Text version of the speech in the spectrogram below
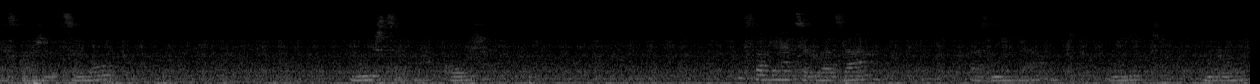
расглаживается лоб, мышцы кожа. Расслабляются глаза, разные яблоки, веки, бровь,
